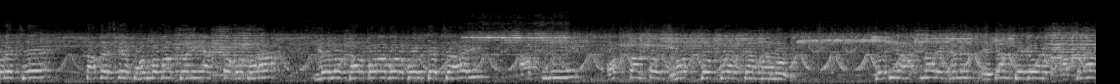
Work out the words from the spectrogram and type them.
করেছে, তাদেরকে ধন্যবাদ জানিয়ে একটা কথা ইউনো বরাবর বলতে চাই, আপনি অত্যন্ত সৎযোগ্য একটা মানুষ। যদি আপনার এখানে, এখান থেকে আপনার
